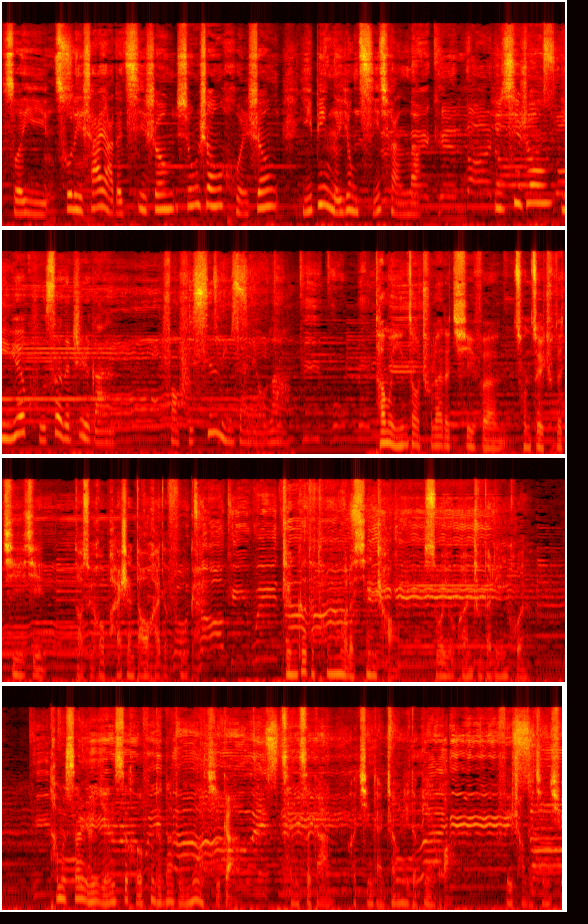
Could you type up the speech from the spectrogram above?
所以粗粝沙哑的气声、胸声、混声一并的用齐全了，语气中隐约苦涩的质感，仿佛心灵在流浪。他们营造出来的气氛，从最初的寂静。到最后排山倒海的覆盖，整个的吞没了现场所有观众的灵魂。他们三人严丝合缝的那种默契感、层次感和情感张力的变化，非常的精确。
